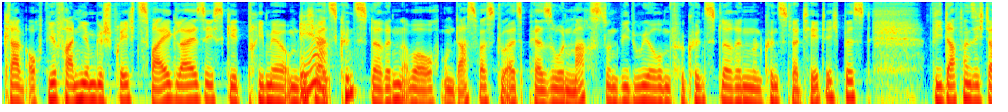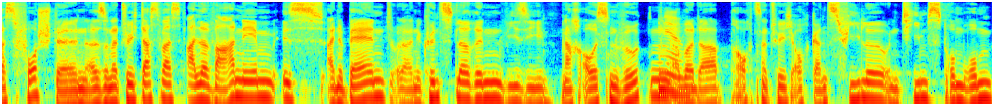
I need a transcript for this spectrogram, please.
klar, auch wir fahren hier im Gespräch zweigleisig. Es geht primär um dich Ja. als Künstlerin, aber auch um das, was du als Person machst und wie du wiederum für Künstlerinnen und Künstler tätig bist. Wie darf man sich das vorstellen? Also natürlich das, was alle wahrnehmen, ist eine Band oder eine Künstlerin, wie sie nach außen wirken. Ja. Aber da braucht es natürlich auch ganz viele und Teams drumrum,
